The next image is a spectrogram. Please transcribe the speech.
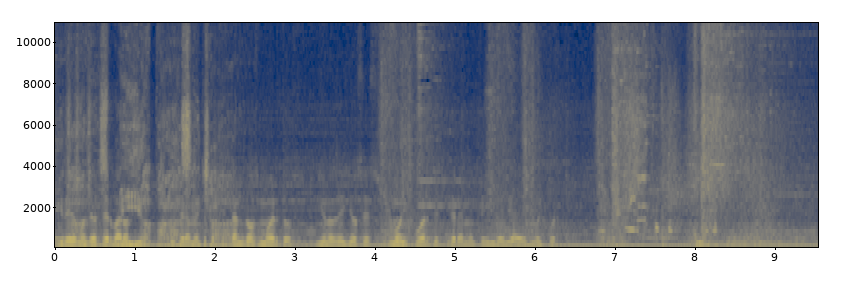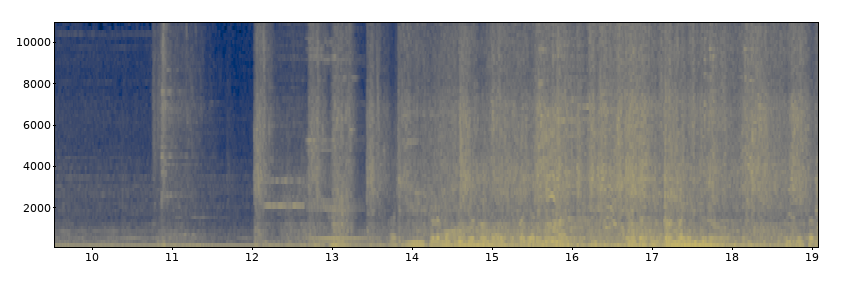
Aquí debemos de hacer varón, sinceramente, porque están dos muertos y uno de ellos es muy fuerte, sinceramente. Irelia es muy fuerte. Así solamente ellos no tienen que fallar en. Que les hacen nuestras fallas, pero. ¿Quién sabe?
